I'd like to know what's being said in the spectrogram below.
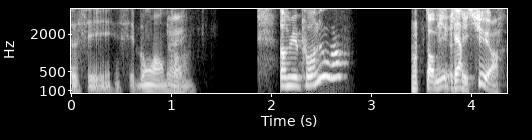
Ça, c'est bon à entendre. Tant mieux pour nous. Hein Tant mieux, c'est sûr.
